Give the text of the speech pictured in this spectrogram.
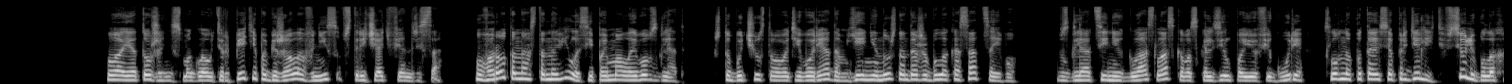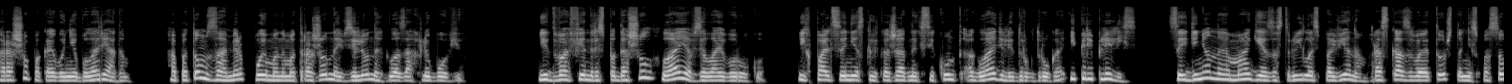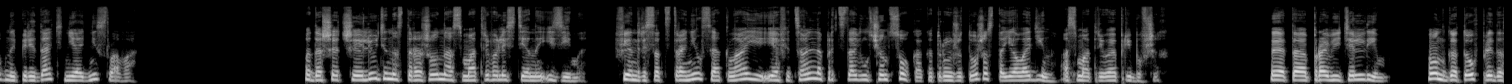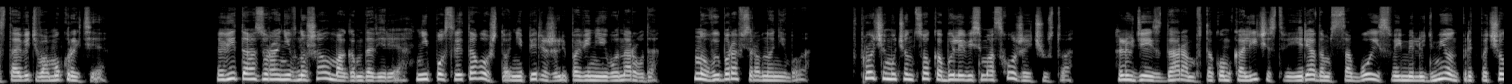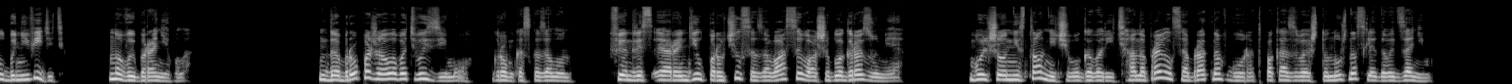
Лая тоже не смогла утерпеть и побежала вниз встречать Фенриса. У ворот она остановилась и поймала его взгляд. Чтобы чувствовать его рядом, ей не нужно даже было касаться его. Взгляд синих глаз ласково скользил по ее фигуре, словно пытаясь определить, все ли было хорошо, пока его не было рядом, а потом замер, пойманным отраженной в зеленых глазах любовью. Едва Фенрис подошел, Лая взяла его руку. Их пальцы несколько жадных секунд огладили друг друга и переплелись. Соединенная магия заструилась по венам, рассказывая то, что не способны передать ни одни слова. Подошедшие люди настороженно осматривали стены и зимы. Фенрис отстранился от Лаи и официально представил Чунсока, который уже тоже стоял один, осматривая прибывших. «Это правитель Лим. Он готов предоставить вам укрытие. Вид Азура не внушал магам доверия, не после того, что они пережили по вине его народа, но выбора все равно не было. Впрочем, у Чунцока были весьма схожие чувства. Людей с даром в таком количестве и рядом с собой и своими людьми он предпочел бы не видеть, но выбора не было. «Добро пожаловать в Изиму», – громко сказал он. «Фенрис Эарендил поручился за вас и ваше благоразумие». Больше он не стал ничего говорить, а направился обратно в город, показывая, что нужно следовать за ним.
